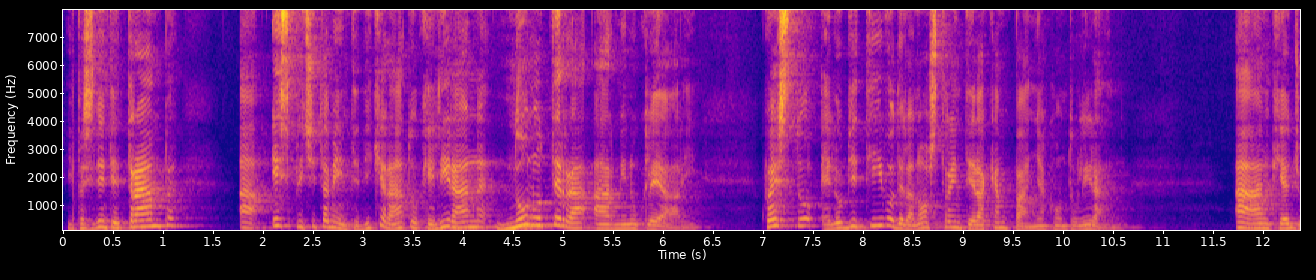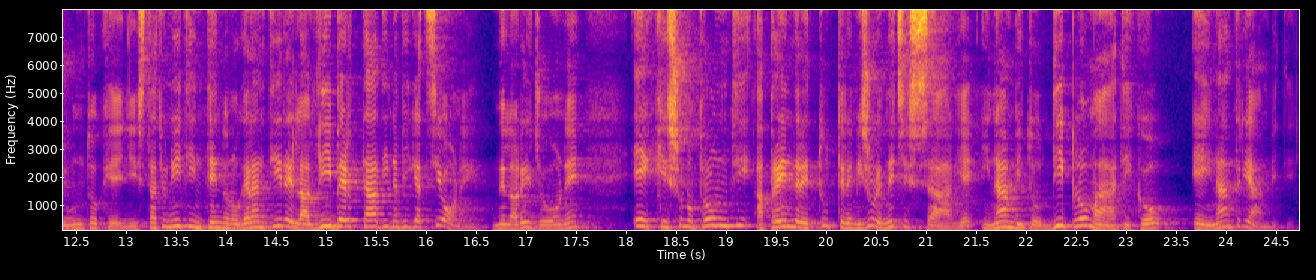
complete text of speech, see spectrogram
Il presidente Trump ha esplicitamente dichiarato che l'Iran non otterrà armi nucleari. Questo è l'obiettivo della nostra intera campagna contro l'Iran. Ha anche aggiunto che gli Stati Uniti intendono garantire la libertà di navigazione nella regione e che sono pronti a prendere tutte le misure necessarie in ambito diplomatico e in altri ambiti.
